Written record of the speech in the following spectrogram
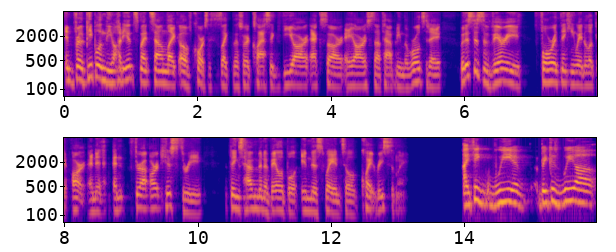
and for the people in the audience might sound like oh of course this is like the sort of classic vr xr ar stuff happening in the world today but this is a very forward thinking way to look at art and it, and throughout art history things haven't been available in this way until quite recently i think we have because we are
